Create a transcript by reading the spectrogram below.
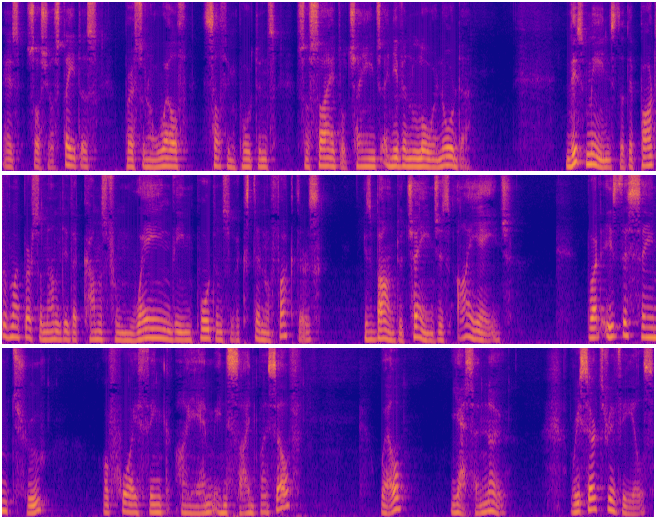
as social status, personal wealth, self importance, societal change, and even law and order. This means that the part of my personality that comes from weighing the importance of external factors is bound to change as I age. But is the same true of who I think I am inside myself? Well, yes and no. Research reveals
